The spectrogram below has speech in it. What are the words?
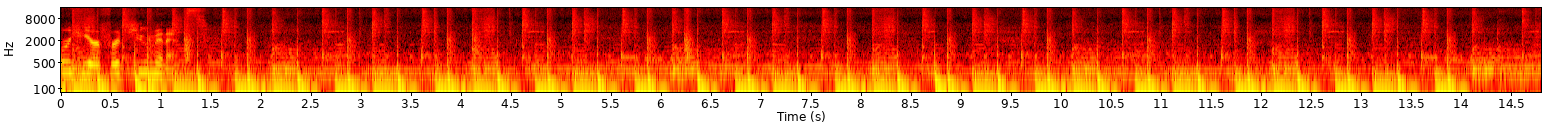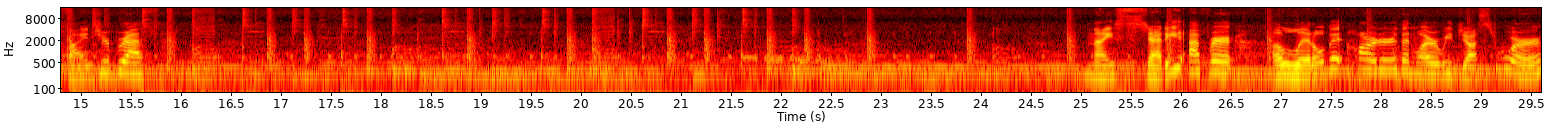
We're here for two minutes. Find your breath. Nice steady effort, a little bit harder than where we just were.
